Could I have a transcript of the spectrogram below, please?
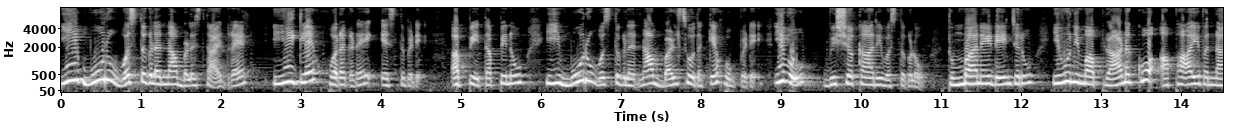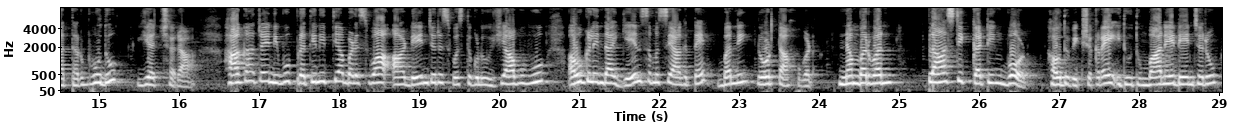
ಈ ಮೂರು ವಸ್ತುಗಳನ್ನ ಬಳಸ್ತಾ ಇದ್ರೆ ಈಗಲೇ ಹೊರಗಡೆ ಎಸ್ದು ಬಿಡಿ ಅಪ್ಪಿ ತಪ್ಪಿನು ಈ ಮೂರು ವಸ್ತುಗಳನ್ನ ಬಳಸೋದಕ್ಕೆ ಹೋಗ್ಬೇಡಿ. ಇವು ವಿಷಕಾರಿ ವಸ್ತುಗಳು. ತುಂಬಾನೇ ಡೇಂಜರು. ಇವು ನಿಮ್ಮ ಪ್ರಾಣಕ್ಕೂ ಅಪಾಯವನ್ನ ತರಬಹುದು ಎಚ್ಚರ. ಹಾಗಾದ್ರೆ ನೀವು ಪ್ರತಿನಿತ್ಯ ಬಳಸುವ ಆ ಡೇಂಜರಸ್ ವಸ್ತುಗಳು ಯಾವುವು? ಅವುಗಳಿಂದ ಏನ್ ಸಮಸ್ಯೆ ಆಗುತ್ತೆ? ಬನ್ನಿ ನೋಡ್ತಾ ಹೋಗೋಣ. Number one plastic cutting board ಹೌದು ವೀಕ್ಷಕರೇ, ಇದು ತುಂಬಾನೇ ಡೇಂಜರು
